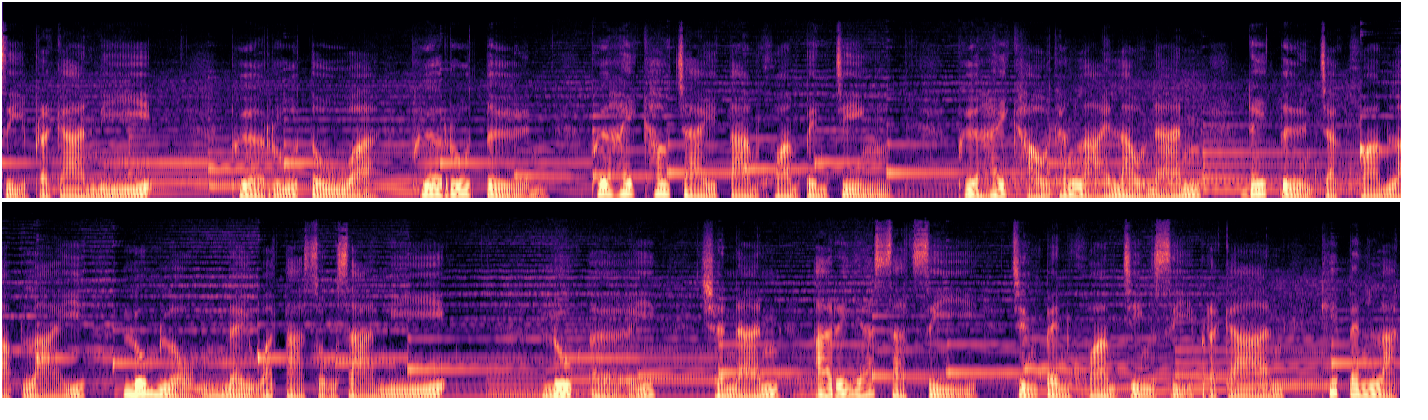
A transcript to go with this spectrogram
สี่ประการนี้ เพื่อรู้ตัว เพื่อรู้ตื่น เพื่อให้เข้าใจตามความเป็นจริง เพื่อให้เขาทั้งหลายเหล่านั้น ได้ตื่นจากความหลับไหล ลุ่มหลงในวัฏสงสารนี้ ลูกเอ๋ย ฉะนั้นอริยสัจสี่ จึงเป็นความจริงสี่ประการที่เป็นหลัก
